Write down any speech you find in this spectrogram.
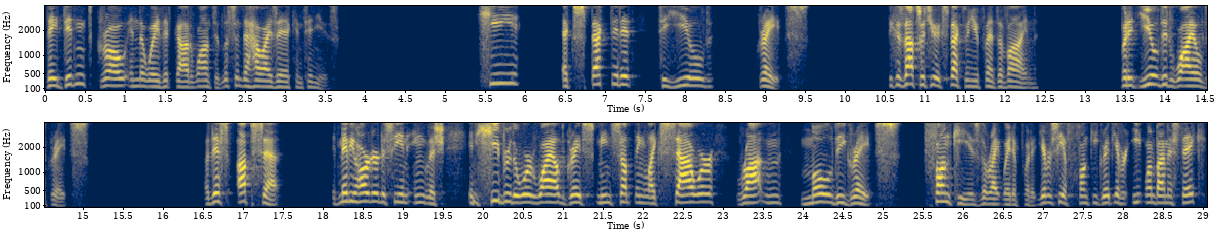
they didn't grow in the way that God wanted. Listen to how Isaiah continues. He expected it to yield grapes because that's what you expect when you plant a vine, but it yielded wild grapes. This upset it may be harder to see in English. In Hebrew, the word wild grapes means something like sour, rotten, moldy grapes. Funky is the right way to put it. You ever see a funky grape? You ever eat one by mistake?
